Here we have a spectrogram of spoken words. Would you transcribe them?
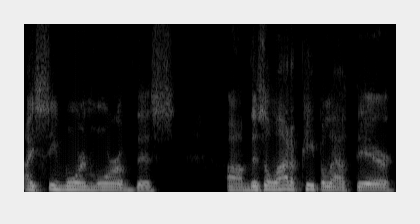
I see more and more of this. Um, there's a lot of people out there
